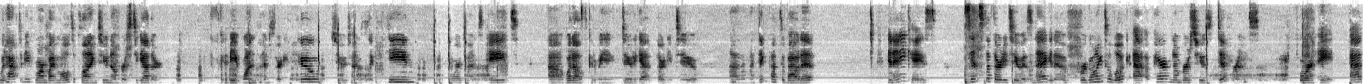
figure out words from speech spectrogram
would have to be formed by multiplying two numbers together. It could be 1 times 32, 2 times 16, 4 times 8. Uh, what else could we do to get 32? Um, I think that's about it. In any case, since the 32 is negative, we're going to look at a pair of numbers whose difference, 4 and 8, add.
